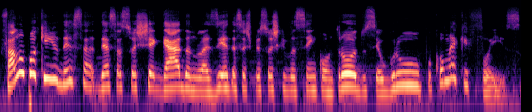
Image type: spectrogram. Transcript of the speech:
Fala um pouquinho dessa, dessa sua chegada no lazer, dessas pessoas que você encontrou, do seu grupo. Como é que foi isso?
